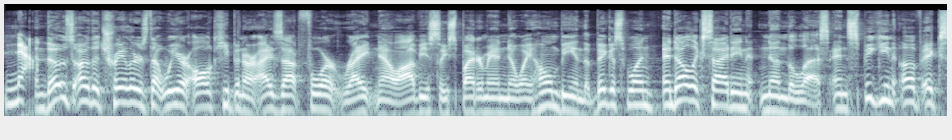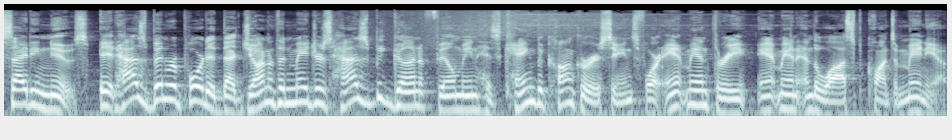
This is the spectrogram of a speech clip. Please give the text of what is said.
Now. And those are the trailers that we are all keeping our eyes out for right now. Obviously, Spider Man No Way Home being the biggest one, and all exciting nonetheless. And speaking of exciting news, it has been reported that Jonathan Majors has begun filming his Kang the Conqueror scenes for Ant Man 3, Ant Man and the Wasp Quantumania.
